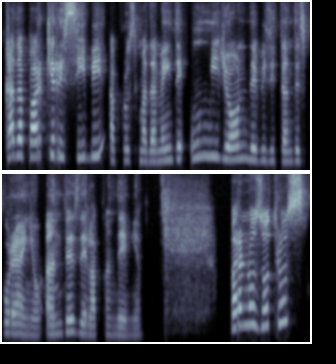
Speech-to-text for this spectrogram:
Cada parque recibe aproximadamente un millón de visitantes por año antes de la pandemia. Para nosotros,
